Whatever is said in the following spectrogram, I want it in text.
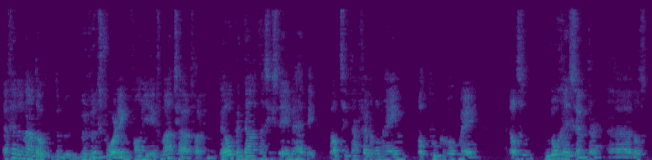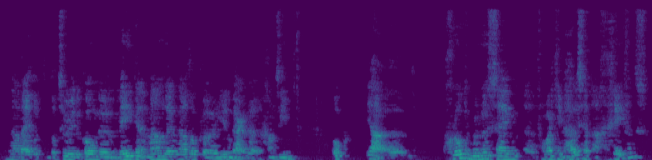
En verder inderdaad ook de bewustwording van je informatiehuishouding. Welke datasystemen heb ik? Wat zit daar verder omheen? Wat doe ik er ook mee? Dat is nog recenter. Dat, eigenlijk, dat zul je de komende weken en maanden inderdaad ook hier en daar gaan zien. Ook ja, groter bewustzijn van wat je in huis hebt aan gegevens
